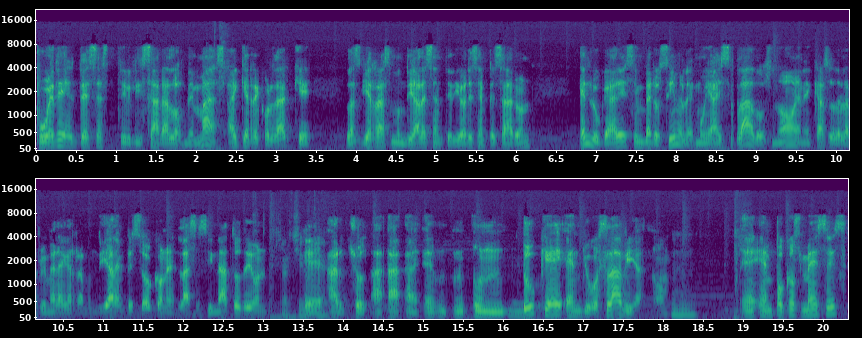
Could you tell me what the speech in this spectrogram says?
puede desestabilizar a los demás. Hay que recordar que las guerras mundiales anteriores empezaron en lugares inverosímiles, muy aislados, ¿no? En el caso de la Primera Guerra Mundial empezó con el asesinato de un, eh, un, duque en Yugoslavia, ¿no? Eh, en pocos meses,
